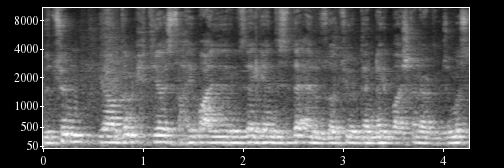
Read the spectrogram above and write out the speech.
bütün yardım ihtiyaç sahibi ailelerimize kendisi de el uzatıyor dernek başkan yardımcımız.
